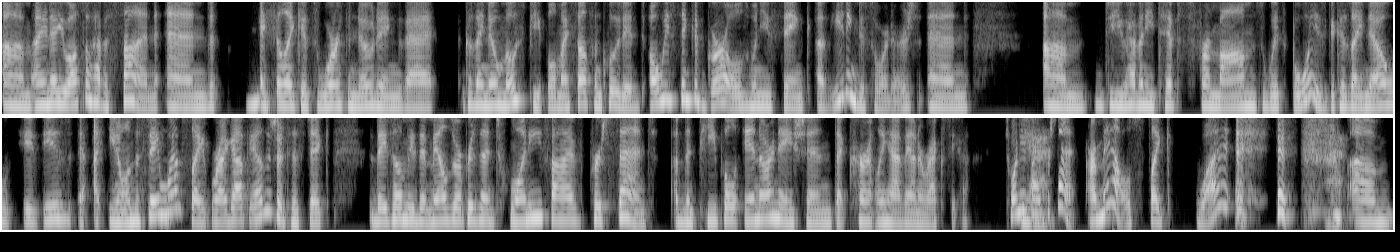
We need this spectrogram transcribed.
Um, I know you also have a son, and mm-hmm. I feel like it's worth noting that because I know most people, myself included, always think of girls when you think of eating disorders. And Um, do you have any tips for moms with boys? Because I know it is, you know, on the same website where I got the other statistic, they told me that males represent 25% of the people in our nation that currently have anorexia. 25% yeah. are males. Like, what? um,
